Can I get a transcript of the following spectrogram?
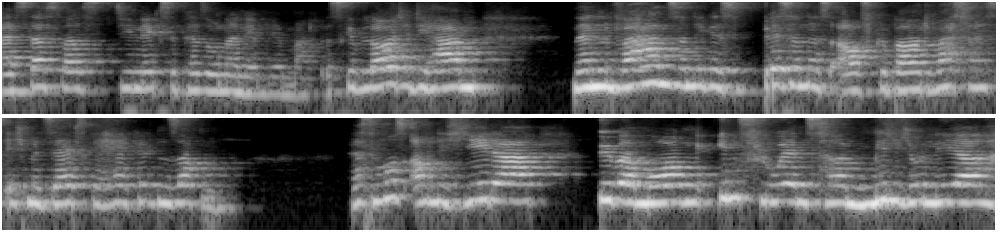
als das, was die nächste Person daneben dir macht. Es gibt Leute, die haben ein wahnsinniges Business aufgebaut, was weiß ich, mit selbst gehäkelten Socken. Das muss auch nicht jeder übermorgen Influencer, Millionär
